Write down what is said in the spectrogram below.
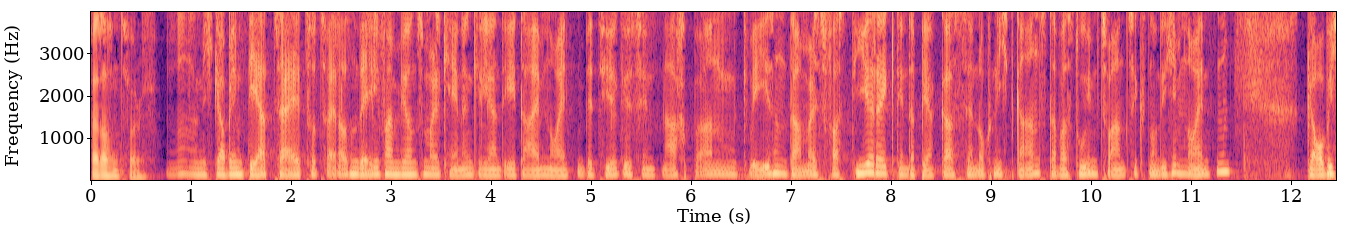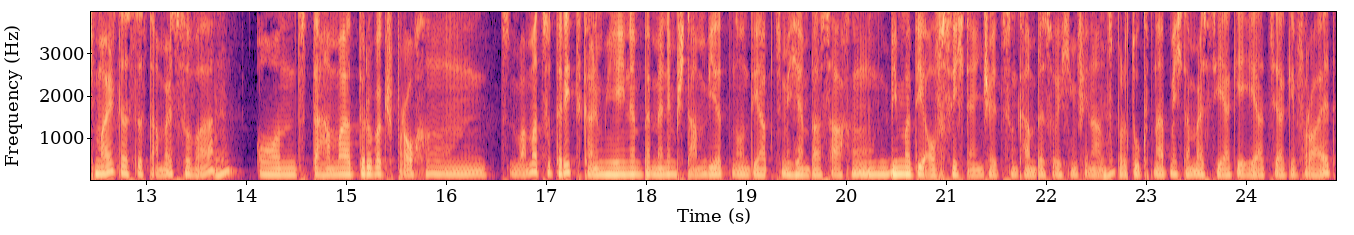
2012. Mhm, und ich glaube, in der Zeit, so 2011, haben wir uns mal kennengelernt, eh da im neunten Bezirk. Wir sind Nachbarn gewesen, damals fast direkt in der Berggasse, noch nicht ganz. Da warst du im 20. und ich im neunten. Glaube ich mal, dass das damals so war. Mhm. Und da haben wir darüber gesprochen, waren wir zu dritt, kann ich mich erinnern, bei meinem Stammwirten und ihr habt mich ein paar Sachen, wie man die Aufsicht einschätzen kann bei solchen Finanzprodukten, hat mich damals sehr geehrt, sehr gefreut.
